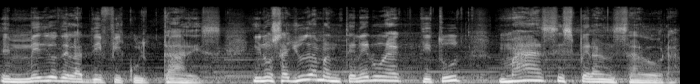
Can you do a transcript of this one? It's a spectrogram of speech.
en medio de las dificultades y nos ayuda a mantener una actitud más esperanzadora.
